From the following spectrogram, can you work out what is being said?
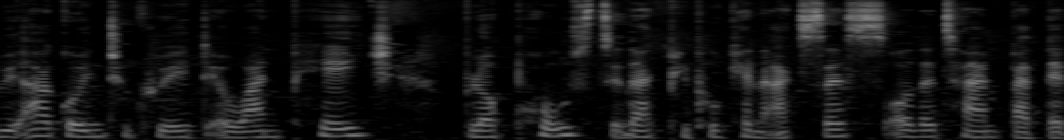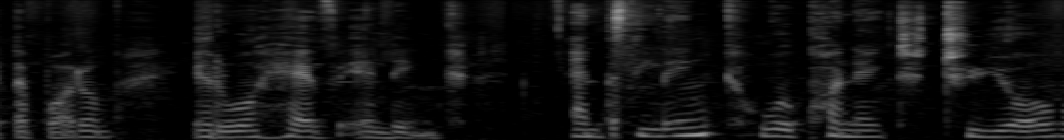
we are going to create a one page blog post that people can access all the time, but at the bottom it will have a link. And this link will connect to your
